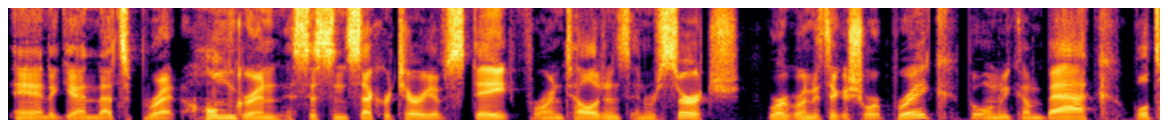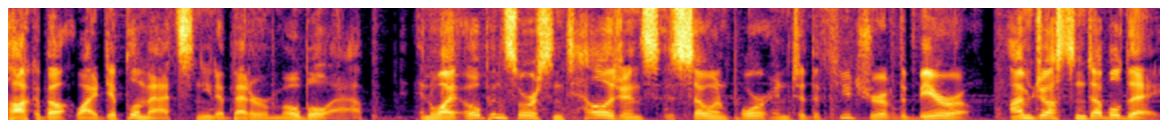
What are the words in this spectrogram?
And again, that's Brett Holmgren, Assistant Secretary of State for Intelligence and Research. We're going to take a short break, but when we come back, we'll talk about why diplomats need a better mobile app and why open source intelligence is so important to the future of the Bureau. I'm Justin Doubleday,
